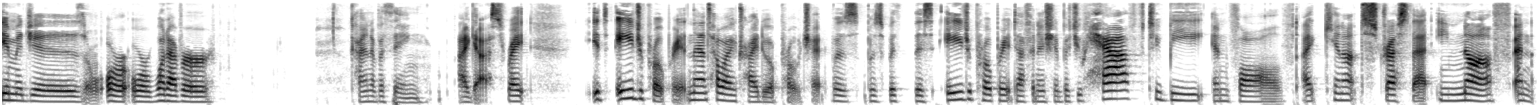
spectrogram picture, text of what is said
images or, or, or whatever kind of a thing, I guess, right? It's age appropriate, and that's how I tried to approach it. Was was with this age appropriate definition, but you have to be involved. I cannot stress that enough. And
